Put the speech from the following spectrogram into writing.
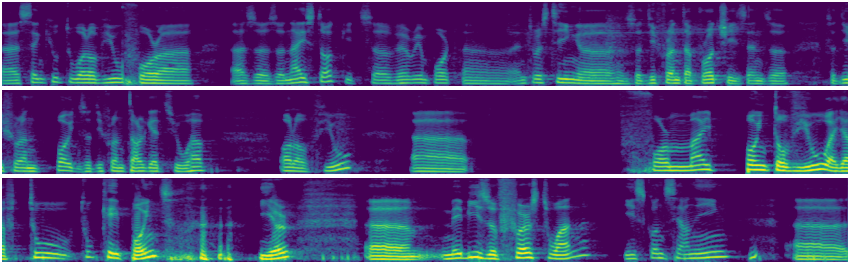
uh, thank you to all of you for uh, uh, the, nice talk. It's uh, very important, uh, interesting, the different approaches and the, the different points, the different targets you have, all of you. from my point of view, I have two, two key points here. Um, maybe the first one is concerning uh,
